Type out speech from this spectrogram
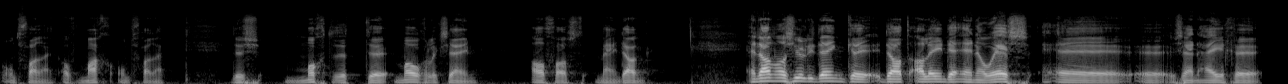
ontvangen of mag ontvangen. Dus mocht het uh, mogelijk zijn, alvast mijn dank. En dan als jullie denken dat alleen de NOS uh, uh, zijn eigen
